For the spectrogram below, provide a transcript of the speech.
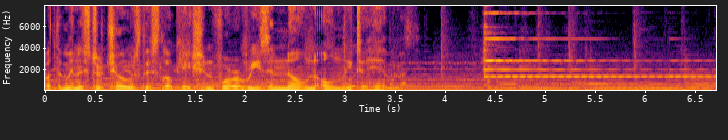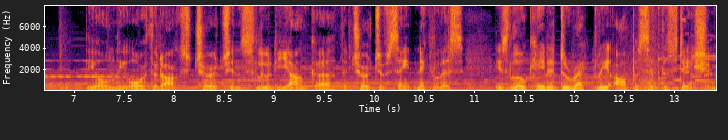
but the minister chose this location for a reason known only to him. The only Orthodox church in Slyudyanka, the Church of St. Nicholas, is located directly opposite the station.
